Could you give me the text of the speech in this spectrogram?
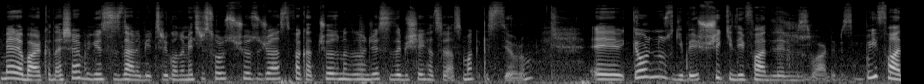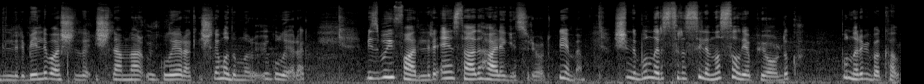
Merhaba arkadaşlar. Bugün sizlerle bir trigonometri sorusu çözeceğiz. Fakat çözmeden önce size bir şey hatırlatmak istiyorum. Ee, gördüğünüz gibi şu şekilde ifadelerimiz vardı bizim. Bu ifadeleri belli başlı işlemler uygulayarak, işlem adımları uygulayarak biz bu ifadeleri en sade hale getiriyorduk değil mi? Şimdi bunları sırasıyla nasıl yapıyorduk? Bunlara bir bakalım.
